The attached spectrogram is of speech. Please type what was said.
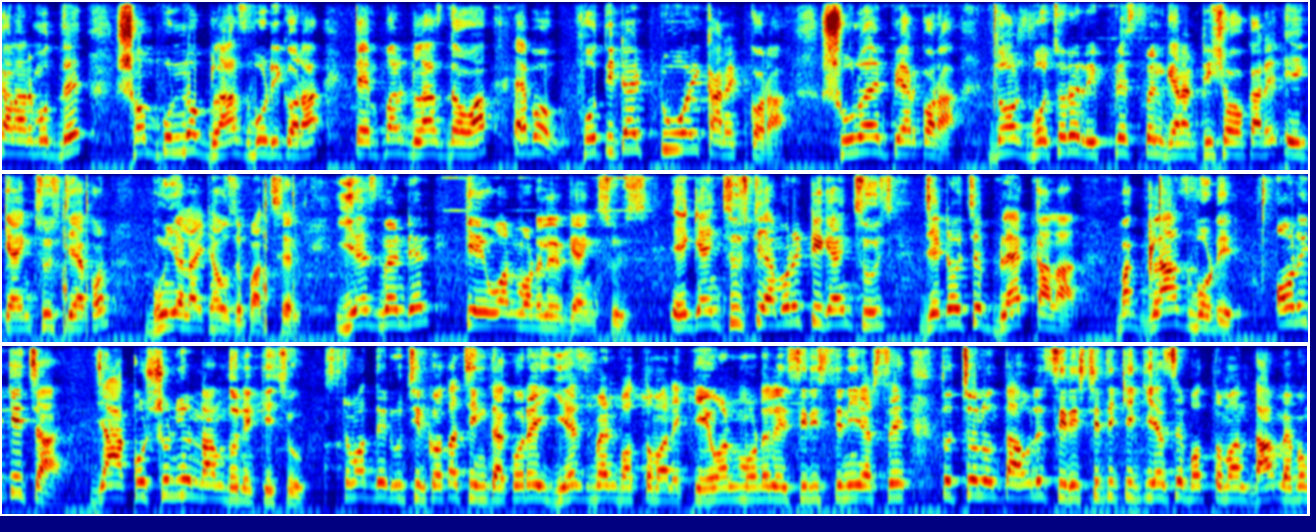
কালার মধ্যে সম্পূর্ণ গ্লাস বডি করা টেম্পার গ্লাস দেওয়া এবং প্রতিটায় টু ওয়ে কানেক্ট করা, ষোলো এম্পিয়ার করা, দশ বছরের রিপ্লেসমেন্ট গ্যারান্টি সহকারে এই গ্যাং সুইচটি এখন ভুঁইয়া লাইট হাউসে পাচ্ছেন। ইয়েস ব্যান্ডের কে ওয়ান মডেলের গ্যাং সুইচ এই গ্যাং সুইচটি এমন একটি গ্যাং সুইচ যেটা হচ্ছে ব্ল্যাক কালার বা গ্লাস বডির অনেকেই চায় যে আকর্ষণীয় নান্দনিক কিছু। কাস্টমারদের রুচির কথা চিন্তা করে ইয়েস ব্যান্ড বর্তমানে কে ওয়ান মডেল এই সিরিজটি নিয়ে আসছে। তো চলুন তাহলে সিরিজটিতে কী কী আছে, বর্তমান দাম এবং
